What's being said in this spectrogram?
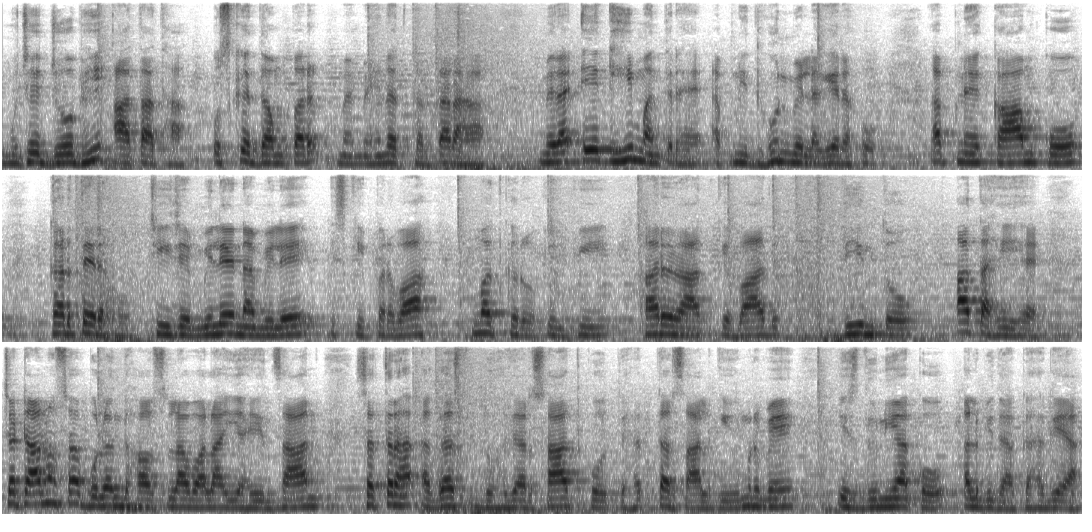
मुझे जो भी आता था, उसके दम पर मैं मेहनत करता रहा। मेरा एक ही मंत्र है, अपनी धुन में लगे रहो। अपने काम को करते रहो। चीज़ें मिले ना मिले, इसकी परवाह मत करो, क्योंकि हर रात के बाद दिन तो आता ही है। चट्टानों सा बुलंद हौसला वाला यह इंसान 17 अगस्त 2007 को तिहत्तर साल की उम्र में इस दुनिया को अलविदा कह गया।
